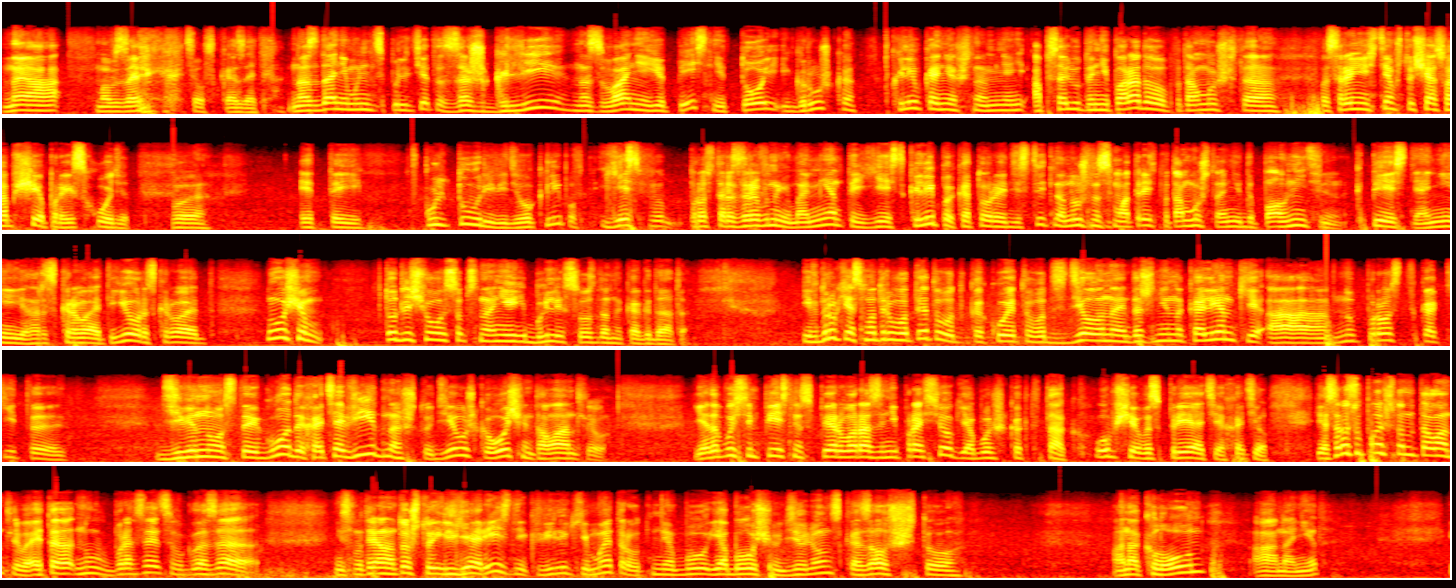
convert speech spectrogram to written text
на мавзолее, хотел сказать, на здании муниципалитета зажгли название ее песни «Той игрушка». Клип, конечно, меня абсолютно не порадовал, потому что по сравнению с тем, что сейчас вообще происходит в этой культуре видеоклипов есть просто разрывные моменты, есть клипы, которые действительно нужно смотреть, потому что они дополнительны к песне, они раскрывают ее, раскрывают, ну, в общем, то, для чего, собственно, они и были созданы когда-то. И вдруг я смотрю вот это вот какое-то вот сделанное даже не на коленке, а ну просто какие-то 90-е годы. Хотя видно, что девушка очень талантлива. Я, допустим, песню с первого раза не просек, я больше как-то так, общее восприятие хотел. Я сразу понял, что она талантлива. Это, ну, бросается в глаза, несмотря на то, что Илья Резник, великий мэтр, вот меня был, я был очень удивлен, сказал, что она клоун, а она нет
